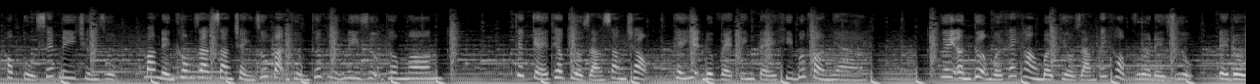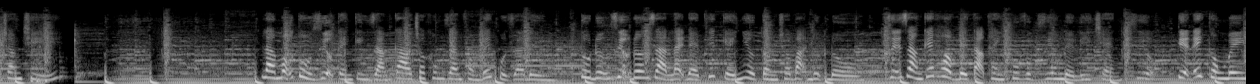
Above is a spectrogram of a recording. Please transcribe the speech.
hộc tủ xếp ly chuyên dụng, mang đến không gian sang chảnh giúp bạn thưởng thức những ly rượu thơm ngon. Thiết kế theo kiểu dáng sang trọng, thể hiện được vẻ tinh tế khi bước vào nhà. Gây ấn tượng với khách hàng bởi kiểu dáng tích hợp vừa để rượu, để đồ trang trí. Là mẫu tủ rượu cánh kính dáng cao cho không gian phòng bếp của gia đình. Tủ đựng rượu đơn giản lại đẹp thiết kế nhiều tầng cho bạn đựng đồ, dễ dàng kết hợp để tạo thành khu vực riêng để ly chén rượu. Tiện ích thông minh,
